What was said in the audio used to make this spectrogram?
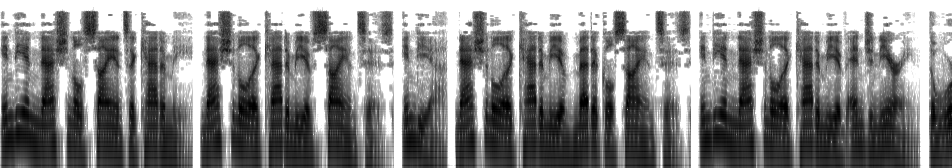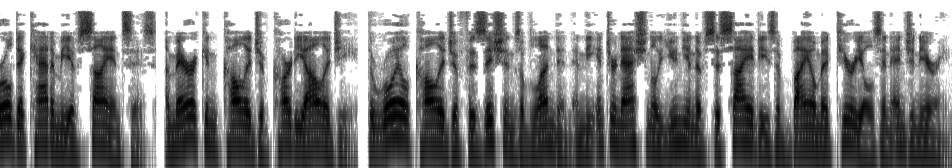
Indian National Science Academy, National Academy of Sciences, India, National Academy of Medical Sciences, Indian National Academy of Engineering, the World Academy of Sciences, American College of Cardiology, the Royal College of Physicians of London and the International Union of Societies of Biomaterials and Engineering.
